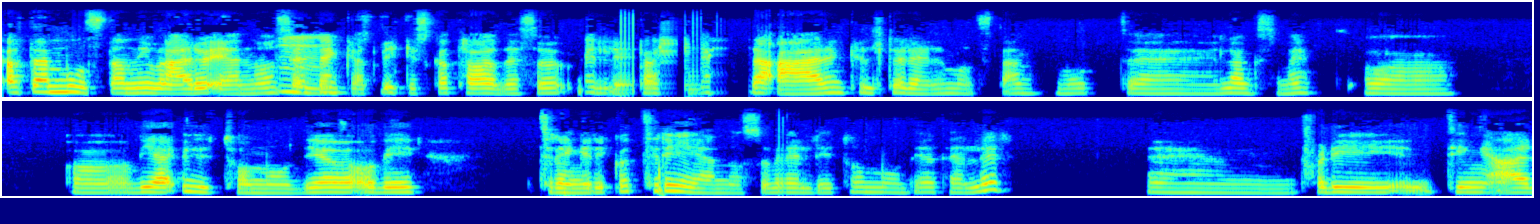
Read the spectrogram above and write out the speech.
At det er motstand i hver og en av oss. Jeg mm. tenker at vi ikke skal ta det så veldig personlig. Det er en kulturell motstand mot eh, langsomhet. Og, og, vi er utålmodige, og vi trenger ikke å trene oss så veldig i tålmodighet heller. Um, fordi ting er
